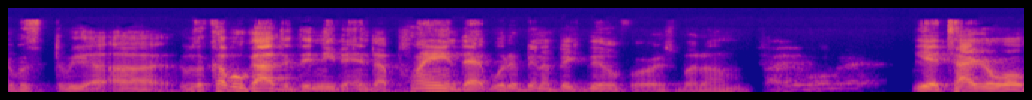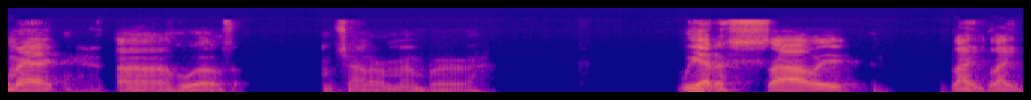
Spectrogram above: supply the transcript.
it was three uh, uh it was a couple guys that didn't even end up playing that would have been a big deal for us. But um Tiger Womack. Yeah, Tiger Womack. Uh who else? I'm trying to remember we had a solid like like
